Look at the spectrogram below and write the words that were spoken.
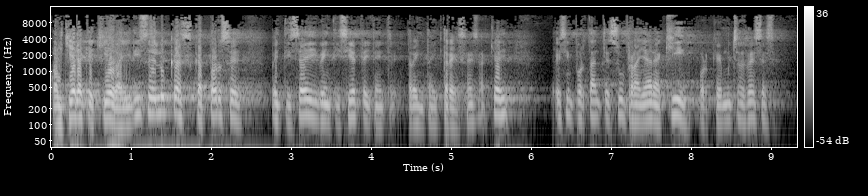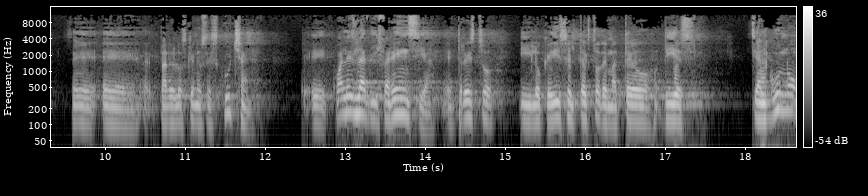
Cualquiera que quiera. Y dice Lucas 14, 26, 27 y 33. Es, aquí es importante subrayar aquí, porque muchas veces, eh, para los que nos escuchan, eh, ¿cuál es la diferencia entre esto y lo que dice el texto de Mateo 10? Si alguno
